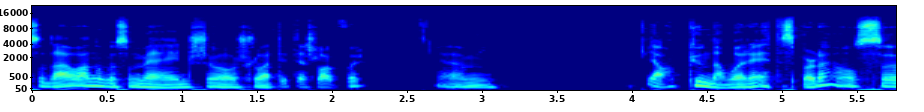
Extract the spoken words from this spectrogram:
så det er noe som jeg ønsker å slå et lite slag for. Eh, ja, kundene våre etterspør det. Og så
